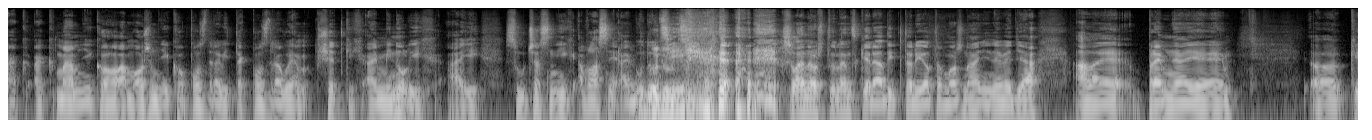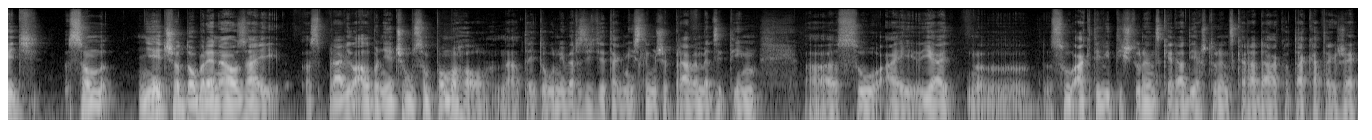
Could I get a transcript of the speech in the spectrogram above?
ak, ak mám niekoho a môžem niekoho pozdraviť, tak pozdravujem všetkých, aj minulých, aj súčasných a vlastne aj budúcich Budúci. členov študentskej rady, ktorí o tom možno ani nevedia, ale pre mňa je, e, keď som niečo dobré naozaj spravil alebo niečomu som pomohol na tejto univerzite, tak myslím, že práve medzi tým uh, sú aj, aj uh, sú aktivity študentskej rady a študentská rada ako taká, takže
